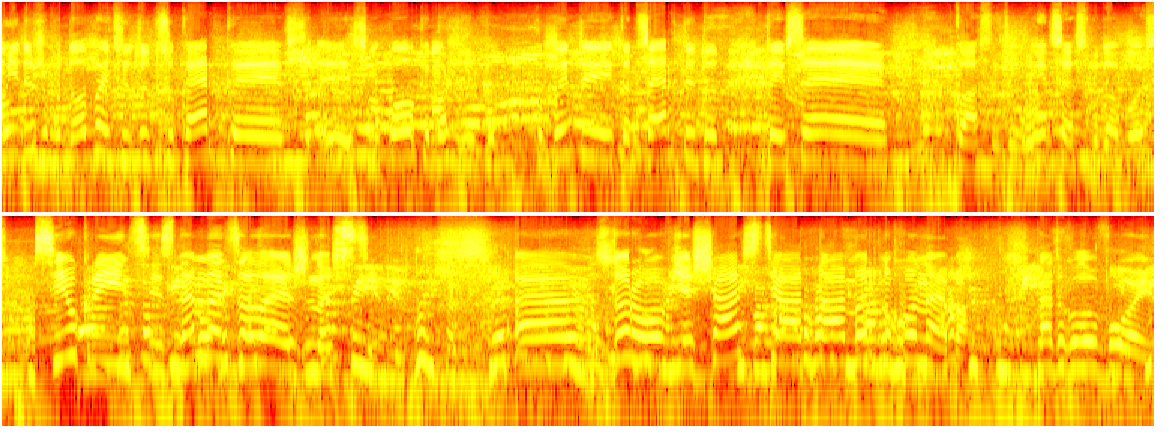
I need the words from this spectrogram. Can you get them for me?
Мені дуже подобається. Тут цукерки, е, можна купити, концерти тут, та й все класно тут. Мені це сподобалось. Всі українці з Днем Незалежності, е, здоров'я, щастя та мирного неба над головою.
